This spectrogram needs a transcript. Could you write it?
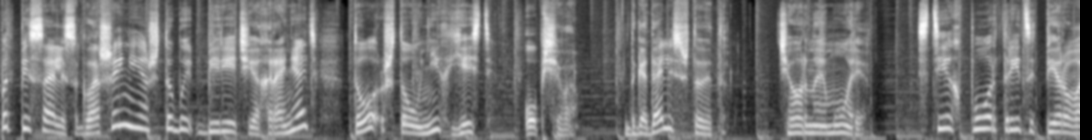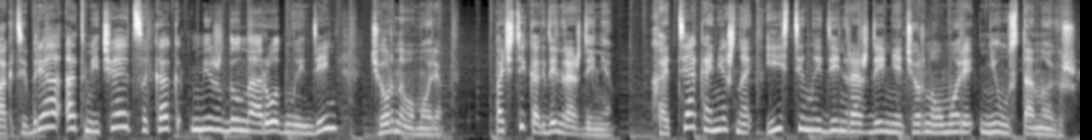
подписали соглашение, чтобы беречь и охранять то, что у них есть общего. Догадались, что это? Черное море. С тех пор 31 октября отмечается как Международный день Черного моря – Почти как день рождения. Хотя, конечно, истинный день рождения Черного моря не установишь.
